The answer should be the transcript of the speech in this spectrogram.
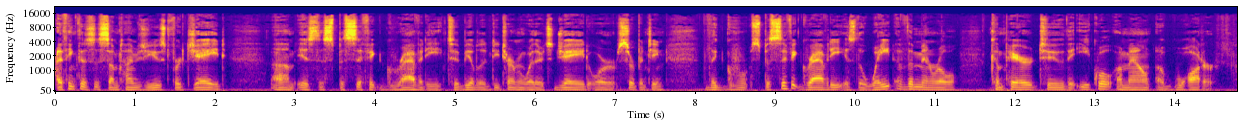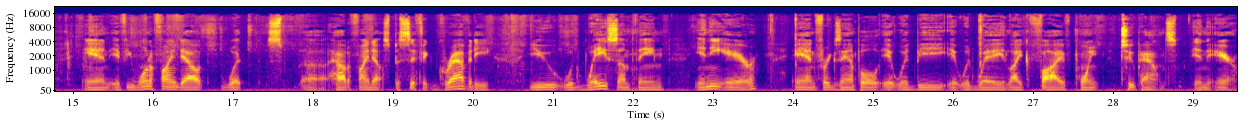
I think this is sometimes used for jade. Um, is the specific gravity to be able to determine whether it's jade or serpentine. The gr- specific gravity is the weight of the mineral compared to the equal amount of water. And if you want to find out what uh, how to find out specific gravity, you would weigh something in the air and for example it would be it would weigh like 5.2 pounds in the air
